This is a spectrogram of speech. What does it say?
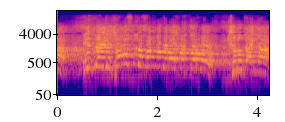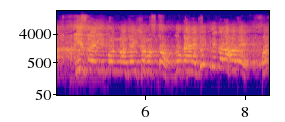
না। ইসরায়েলি সমস্ত পণ্যকে বয়কট শুধু তাই না, ইসরায়েলি পণ্য যেই সমস্ত দোকানে বিক্রি করা হবে, ওই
